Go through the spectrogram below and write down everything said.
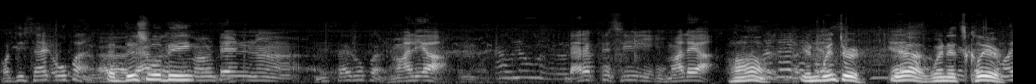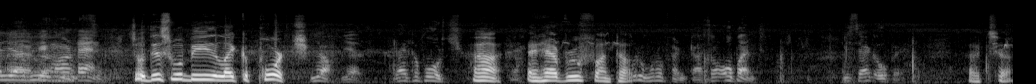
Or this side open. And this will be, mountain uh, This side open. Himalaya. Direct to see Himalaya, huh, in winter, yeah, when it's clear. Himalaya big mountain. So this will be like a porch, Yeah. Yes. Like a porch. huh, and have roof on top. Roof, roof and top. So open. This side open. Acha.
